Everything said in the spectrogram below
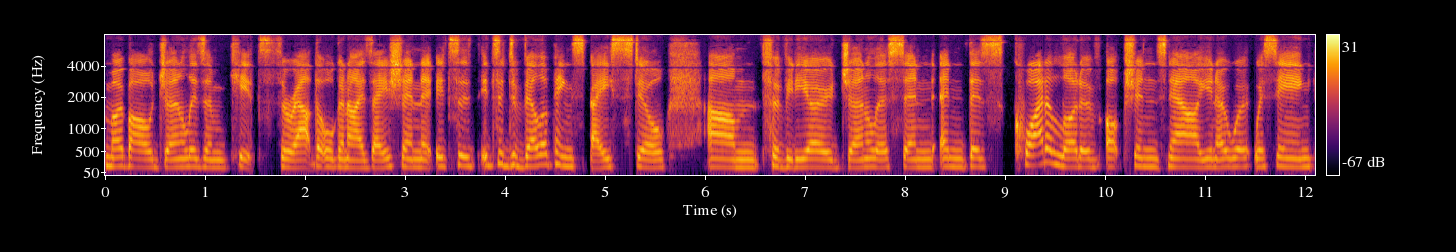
mobile journalism kits throughout the organisation. It's a it's a developing space still um, for video journalists, and and there's quite a lot of options now. You know, we're, we're seeing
